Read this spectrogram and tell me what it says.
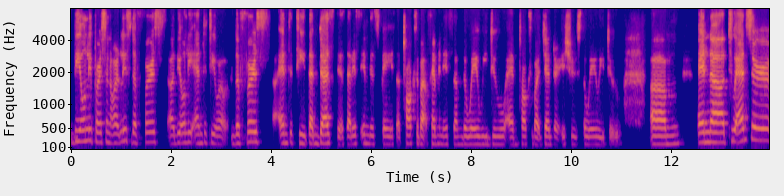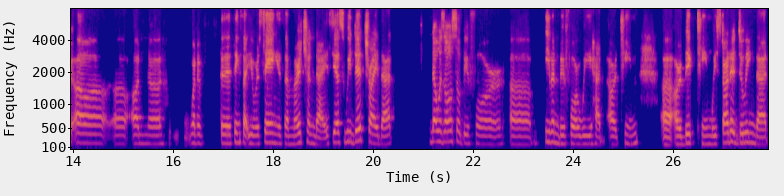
the only person or at least the first uh, the only entity or the first entity that does this that is in this space that talks about feminism the way we do and talks about gender issues the way we do. Um, and uh, to answer uh, uh, on uh, one of the things that you were saying is the merchandise. Yes we did try that. That was also before uh, even before we had our team uh, our big team. We started doing that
